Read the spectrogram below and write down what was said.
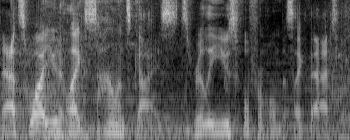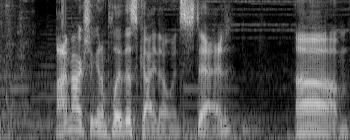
That's why you like silence guys. It's really useful for moments like that. I'm actually gonna play this guy though instead. Um,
